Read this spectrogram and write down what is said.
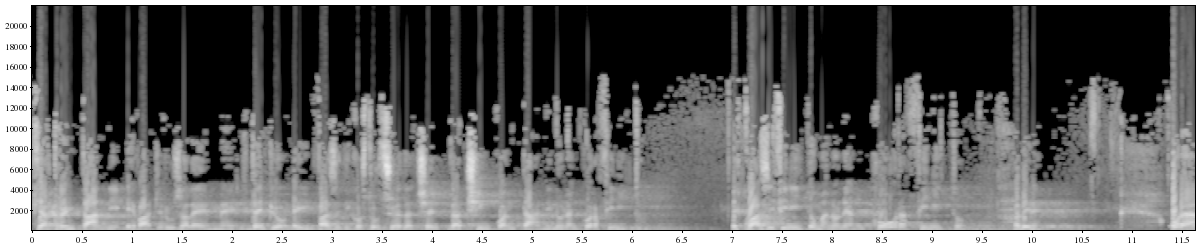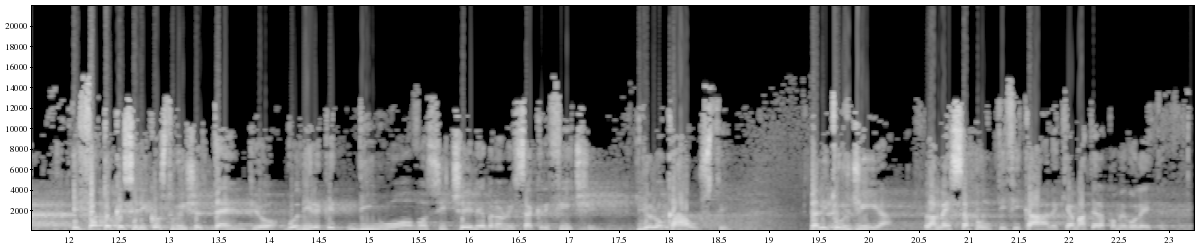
che ha 30 anni e va a Gerusalemme, il Tempio è in fase di costruzione da, da 50 anni, non è ancora finito. È quasi finito, ma non è ancora finito. Va bene? Ora, il fatto che si ricostruisce il Tempio vuol dire che di nuovo si celebrano i sacrifici, gli olocausti, la liturgia, la messa pontificale, chiamatela come volete.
